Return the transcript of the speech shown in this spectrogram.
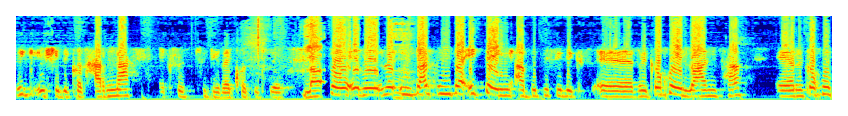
big issue because harna access to the records so nta nta e teng abuti felix eh re tlo go e lwantsha eh re tlo go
